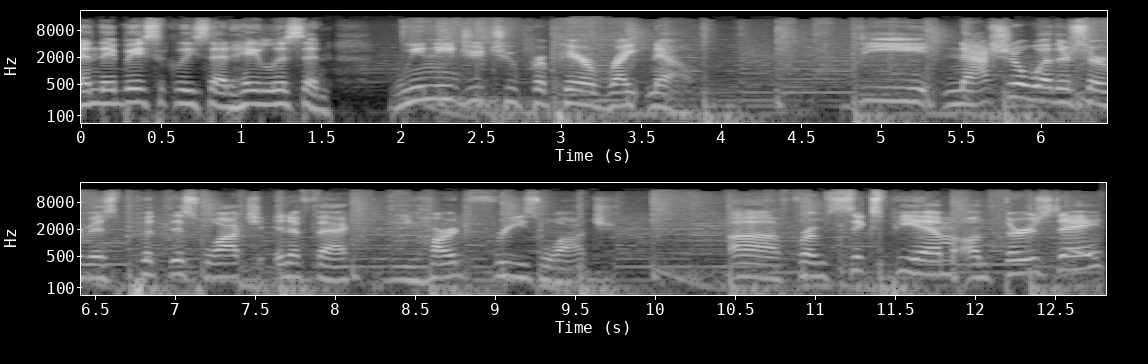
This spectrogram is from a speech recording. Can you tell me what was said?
and they basically said, hey, listen, we need you to prepare right now the National Weather Service put this watch in effect, the hard freeze watch, uh, from 6 p.m. on Thursday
